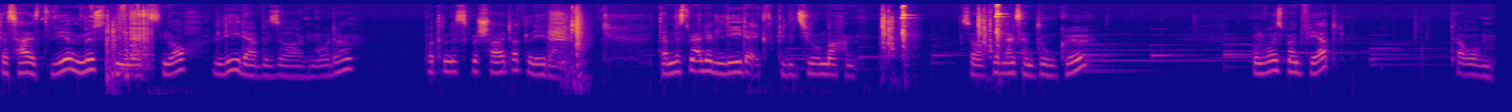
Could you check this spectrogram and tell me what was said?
Das heißt, wir müssten jetzt noch Leder besorgen, oder? Woran ist gescheitert? Leder. Dann müssen wir eine Lederexpedition machen. So, es wird langsam dunkel. Und wo ist mein Pferd? Da oben.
